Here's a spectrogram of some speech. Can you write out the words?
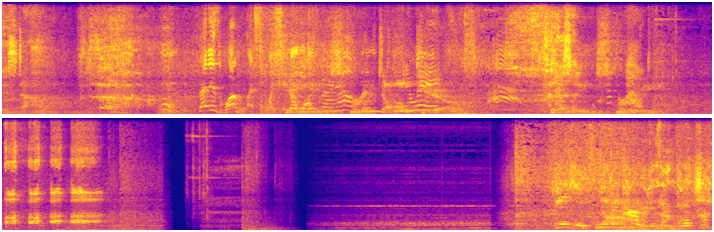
This down. That is one less voice in your Better to head. burn out than fade away. Radiant's middle tower is under attack.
